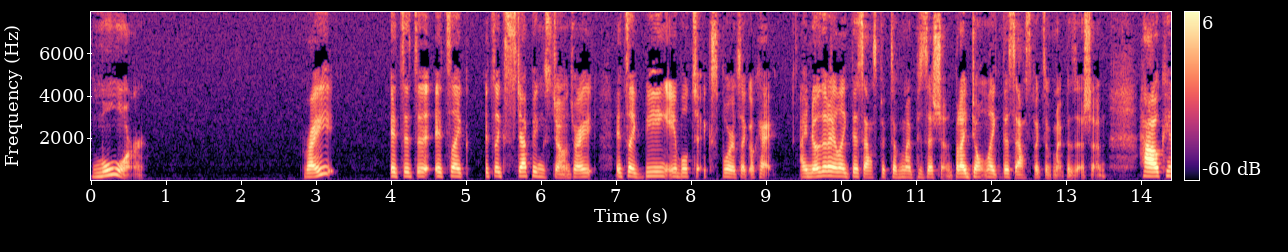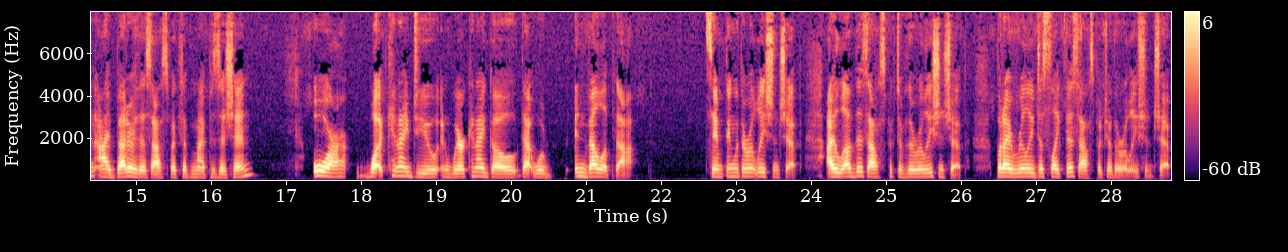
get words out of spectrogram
more right it's it's a, it's like it's like stepping stones right it's like being able to explore it's like okay I know that I like this aspect of my position, but I don't like this aspect of my position. How can I better this aspect of my position? Or what can I do and where can I go that would envelop that? Same thing with a relationship. I love this aspect of the relationship, but I really dislike this aspect of the relationship.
